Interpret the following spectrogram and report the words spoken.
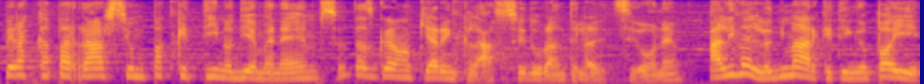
per accaparrarsi un pacchettino di MM's da sgranocchiare in classe durante la lezione. A livello di marketing, poi,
